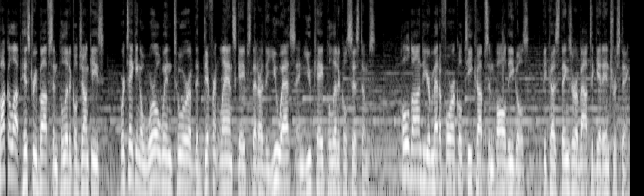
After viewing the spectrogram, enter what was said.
Buckle up history buffs and political junkies, we're taking a whirlwind tour of the different landscapes that are the US and UK political systems. Hold on to your metaphorical teacups and bald eagles, because things are about to get interesting.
